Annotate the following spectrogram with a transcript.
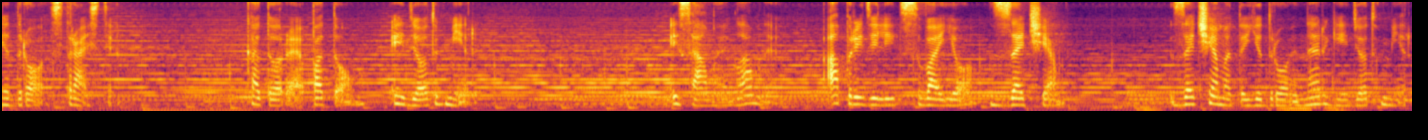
ядро страсти, которое потом идет в мир. И самое главное — определить свое «зачем». Зачем это ядро энергии идет в мир?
